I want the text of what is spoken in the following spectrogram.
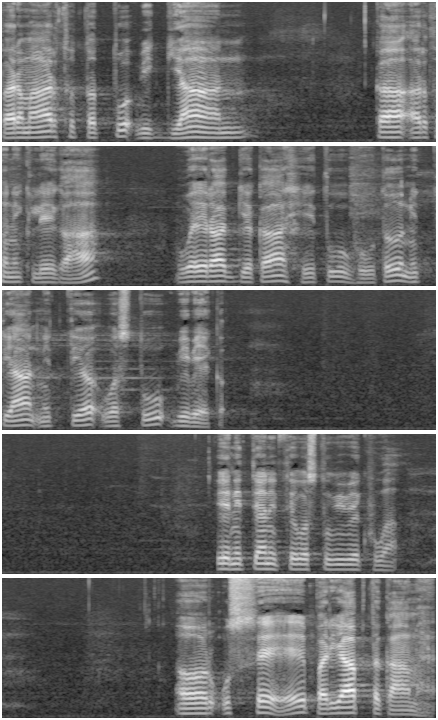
परमार्थ तत्व विज्ञान का अर्थ निकलेगा वैराग्य का हेतुभूत नित्या नित्य वस्तु विवेक। ये नित्यानित्य वस्तु विवेक हुआ। और उससे पर्याप्त काम है।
